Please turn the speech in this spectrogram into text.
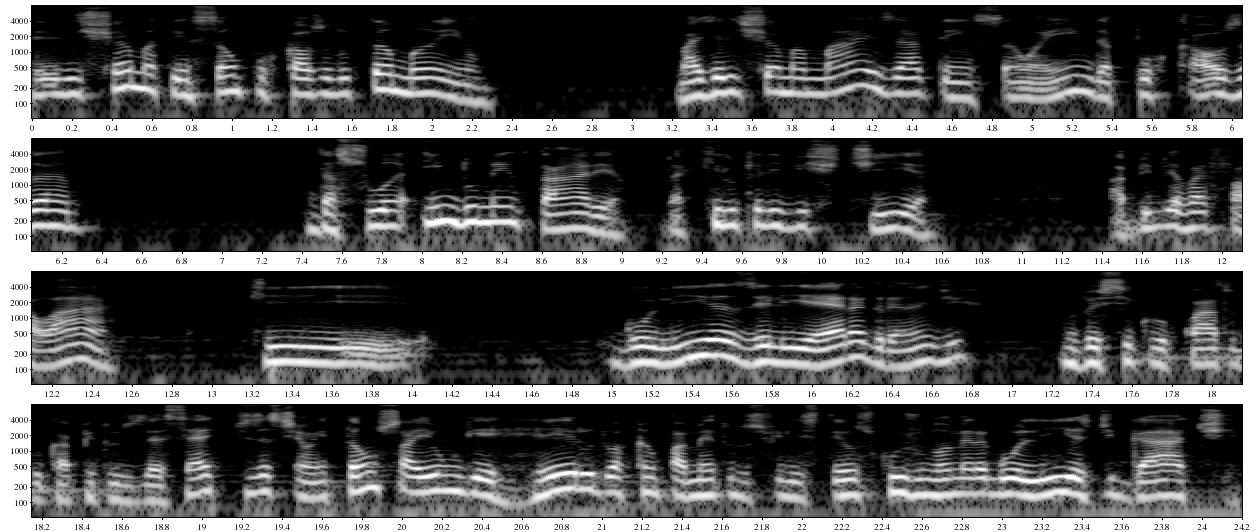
ele chama atenção por causa do tamanho, mas ele chama mais a atenção ainda por causa da sua indumentária, daquilo que ele vestia. A Bíblia vai falar que Golias ele era grande, no versículo 4 do capítulo 17, diz assim: ó, Então saiu um guerreiro do acampamento dos filisteus, cujo nome era Golias de Gate,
